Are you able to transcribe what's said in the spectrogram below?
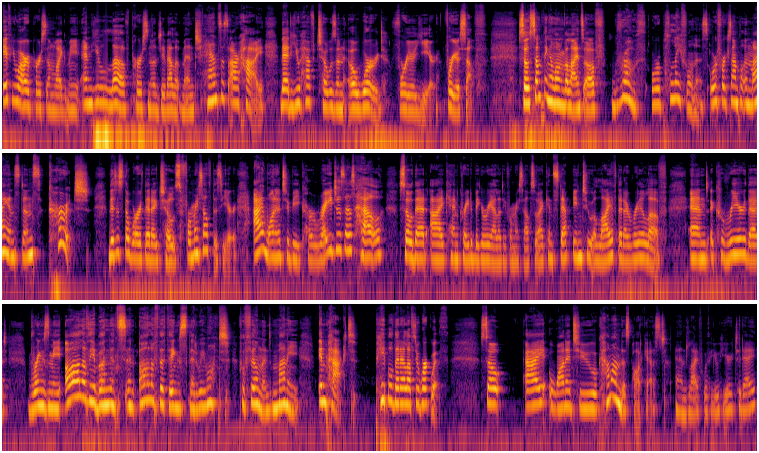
If you are a person like me and you love personal development, chances are high that you have chosen a word for your year, for yourself. So, something along the lines of growth or playfulness, or for example, in my instance, courage. This is the word that I chose for myself this year. I wanted to be courageous as hell so that I can create a bigger reality for myself, so I can step into a life that I really love and a career that brings me all of the abundance and all of the things that we want fulfillment, money, impact, people that I love to work with. So I wanted to come on this podcast and live with you here today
